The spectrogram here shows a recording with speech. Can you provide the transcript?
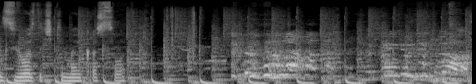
Звездочки мои красотки. Какой класс.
